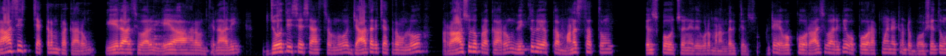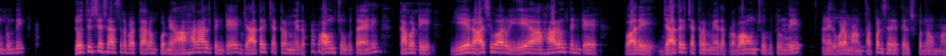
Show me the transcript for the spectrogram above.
రాశి చక్రం ప్రకారం ఏ రాశి వారు ఏ ఆహారం తినాలి? జ్యోతిష్య శాస్త్రంలో జాతక చక్రంలో రాశుల ప్రకారం వ్యక్తుల యొక్క మనస్తత్వం తెలుసుకోవచ్చు అనేది కూడా మనందరికీ తెలుసు. అంటే ఒక్కో రాశి వారికి ఒక్కో రకమైనటువంటి భవిష్యత్తు ఉంటుంది. జ్యోతిష్య శాస్త్ర ప్రకారం కొన్ని ఆహారాలు తింటే జాతక చక్రం మీద ప్రభావం చూపుతాయని. కాబట్టి ఏ రాశి వారు ఏ ఆహారం తింటే వారి జాతక చక్రం మీద ప్రభావం చూపుతుంది? అనేది కూడా మనం తప్పనిసరిగా తెలుసుకుందాం. మన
